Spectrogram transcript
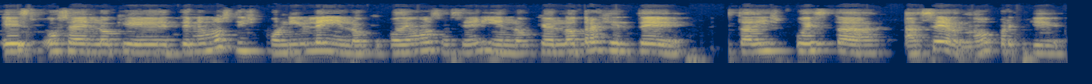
es, o sea, en lo que tenemos disponible y en lo que podemos hacer y en lo que la otra gente está dispuesta a hacer, ¿no? Porque,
